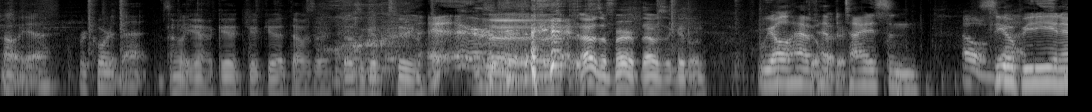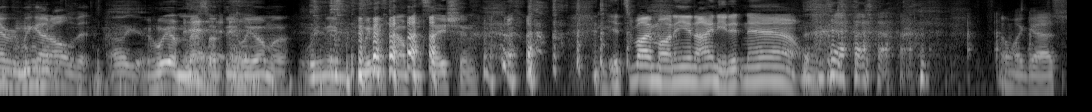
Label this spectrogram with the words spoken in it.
Oh yeah, recorded that. That's Oh good. yeah, good, good, good. That was a that was a good two. Uh, that was a burp. That was a good one. We all have Feel better. hepatitis and Oh, COPD and every. We got all of it. Oh yeah. We have mesothelioma. We need we need compensation. It's my money and I need it now. oh my gosh.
